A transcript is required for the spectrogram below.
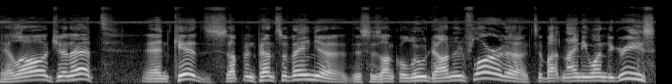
Hello, Jeanette and kids up in Pennsylvania. This is Uncle Lou down in Florida. It's about 91 degrees,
